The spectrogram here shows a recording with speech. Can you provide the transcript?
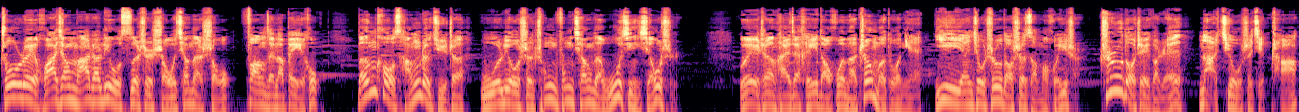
朱瑞华将拿着六四式手枪的手放在了背后。门后藏着举着五六式冲锋枪的吴姓小史，魏振海在黑道混了这么多年，一眼就知道是怎么回事，知道这个人那就是警察。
